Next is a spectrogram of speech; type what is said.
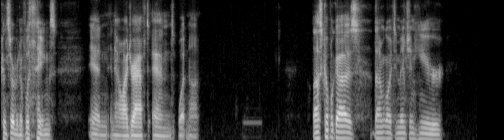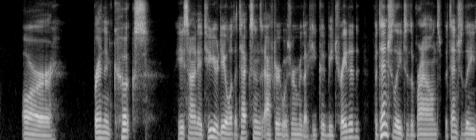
conservative with things in in how I draft and whatnot. Last couple guys that I'm going to mention here are Brandin Cooks. He signed a two year deal with the Texans after it was rumored that he could be traded, potentially to the Browns, potentially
